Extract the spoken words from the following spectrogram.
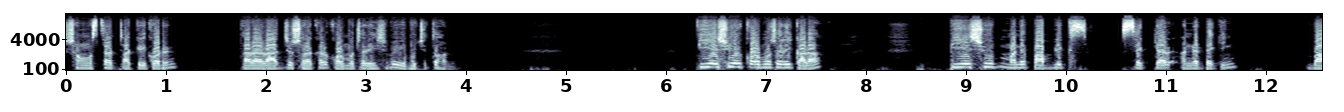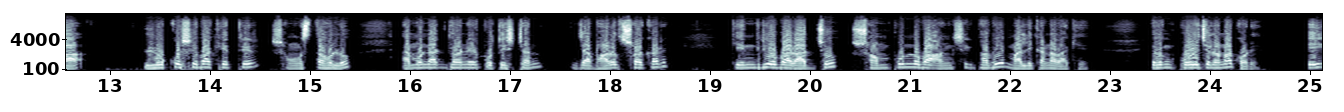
সংস্থার চাকরি করেন, তারা রাজ্য সরকার কর্মচারী হিসেবে বিবেচিত হন। পিএসইউ এর কর্মচারী কারা? পিএসইউ মানে পাবলিক সেক্টর আন্ডারটেকিং বা লোকসেবা ক্ষেত্রের সংস্থা হলো এমন এক ধরনের প্রতিষ্ঠান যা ভারত সরকার কেন্দ্রীয় বা রাজ্য সম্পূর্ণ বা আংশিকভাবে মালিকানা রাখে এবং পরিচালনা করে। এই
